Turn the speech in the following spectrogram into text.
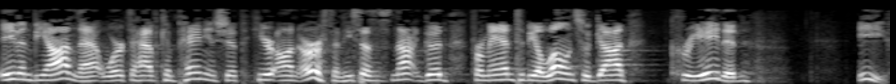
even beyond that, we're to have companionship here on earth. And He says it's not good for man to be alone, so God created Eve.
